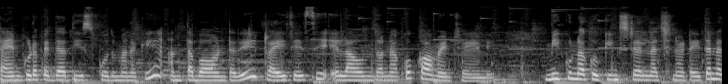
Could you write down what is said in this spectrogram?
టైం కూడా పెద్దగా తీసుకోదు మనకి. అంత బాగుంటుంది. ట్రై చేసి ఎలా ఉందో నాకు కామెంట్ చేయండి. మీకు నా కుకింగ్ స్టైల్ నచ్చినట్టయితే నా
